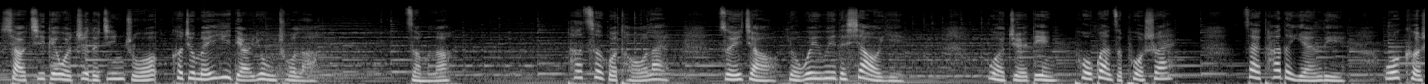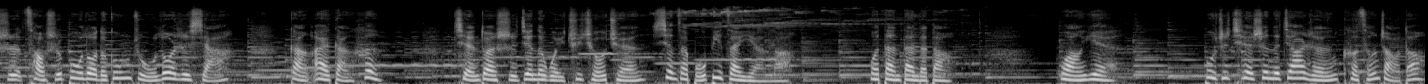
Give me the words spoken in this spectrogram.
小七给我制的金镯可就没一点用处了。怎么了？他侧过头来，嘴角有微微的笑意。我决定破罐子破摔，在他的眼里，我可是草食部落的公主落日霞，敢爱敢恨。前段时间的委曲求全，现在不必再演了。我淡淡的道：“王爷。”不知妾身的家人可曾找到？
